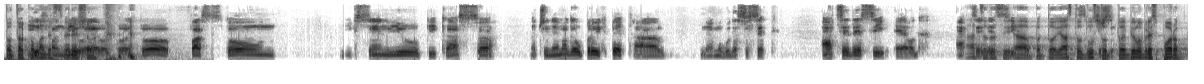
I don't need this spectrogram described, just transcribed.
Total Commander Irfan sve rešava. evo, to je to. Fast Stone, XN View, Picasa, znači nema ga u prvih pet, a ne mogu da se setim. ACDC, evo ga. ACDC, a, pa to, ja sam to odustao, to je bilo bre sporo.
